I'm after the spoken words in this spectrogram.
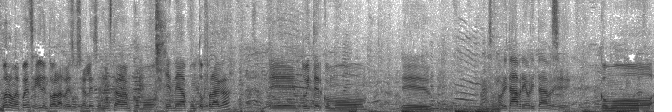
Bueno, me pueden seguir en todas las redes sociales, en Instagram como ma.fraga, en Twitter como... Eh, ahorita abre, ahorita abre. Sí, como...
